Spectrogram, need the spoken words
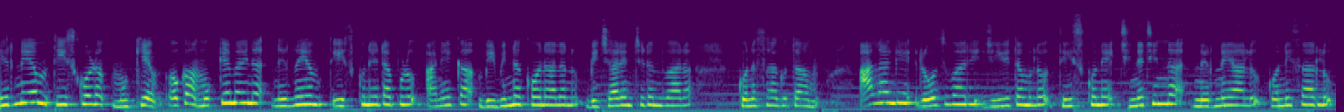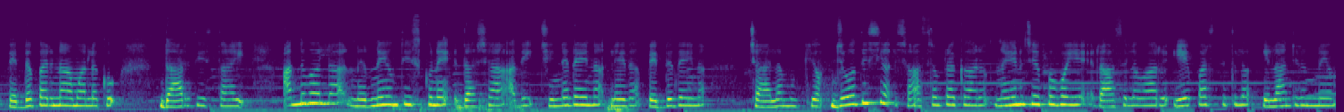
నిర్ణయం తీసుకోవడం ముఖ్యం. ఒక ముఖ్యమైన నిర్ణయం తీసుకునేటప్పుడు అనేక విభిన్న కోణాలను విచారించడం ద్వారా కొనసాగుతాము. అలాగే రోజువారీ జీవితంలో తీసుకునే చిన్న చిన్న నిర్ణయాలు కొన్నిసార్లు పెద్ద పరిణామాలకు దారితీస్తాయి. అందువల్ల నిర్ణయం తీసుకునే దశ అది చిన్నదైనా లేదా పెద్దదైనా చాలా ముఖ్యం. జ్యోతిష్య శాస్త్రం ప్రకారం నేను చెప్పబోయే రాశుల వారు ఏ పరిస్థితిలో ఎలాంటి నిర్ణయం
